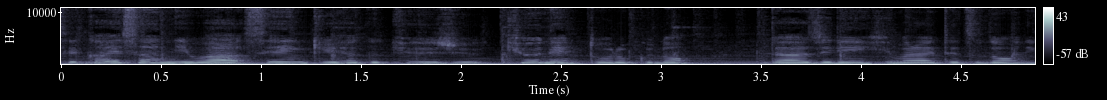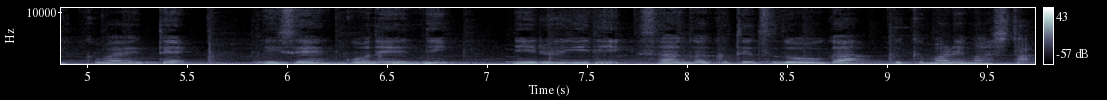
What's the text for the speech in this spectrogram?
世界遺産には1999年登録のダージリンヒマラヤ鉄道に加えて2005年にニルギリ山岳鉄道が含まれました。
